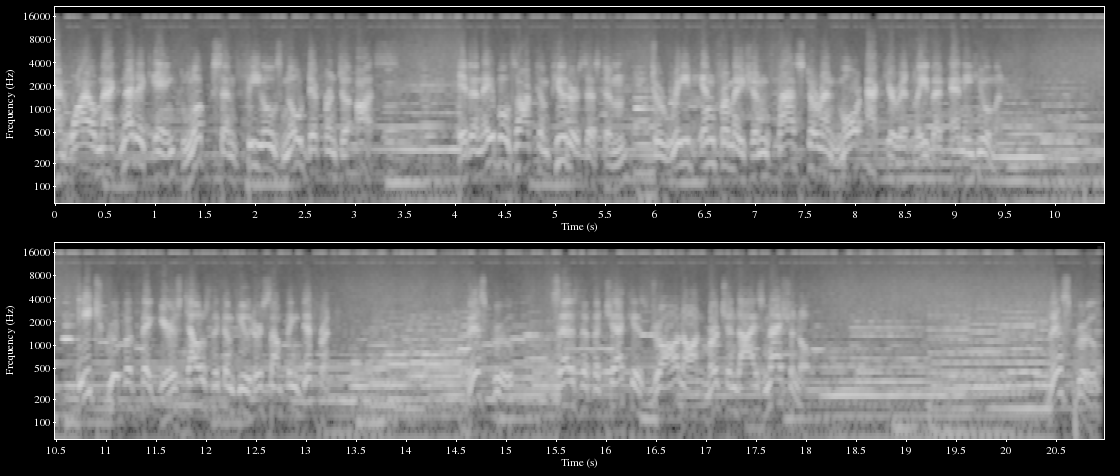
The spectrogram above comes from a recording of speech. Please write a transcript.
And while magnetic ink looks and feels no different to us, it enables our computer system to read information faster and more accurately than any human. Each group of figures tells the computer something different. This group says that the check is drawn on Merchandise National. This group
